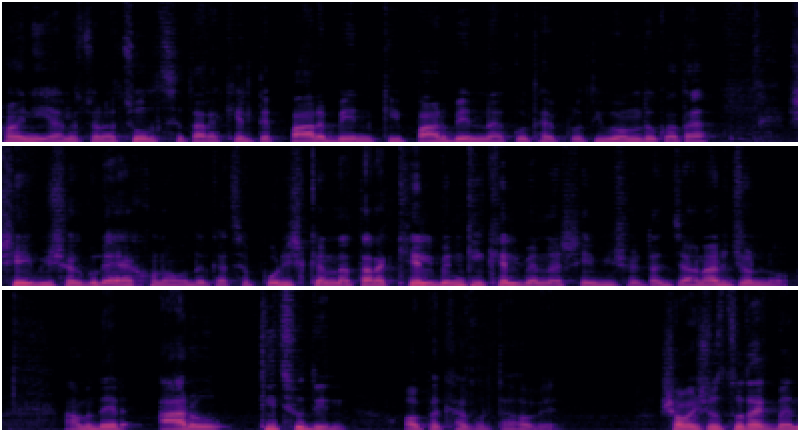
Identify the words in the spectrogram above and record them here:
হয়নি, আলোচনা চলছে, তারা খেলতে পারবেন কি পারবেন না, কোথায় প্রতিবন্ধকতা, সেই বিষয়গুলো এখনও আমাদের কাছে পরিষ্কার না। তারা খেলবেন কি খেলবেন না, সেই বিষয়টা জানার জন্য আমাদের আরও কিছুদিন অপেক্ষা করতে হবে। সবাই সুস্থ থাকবেন,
